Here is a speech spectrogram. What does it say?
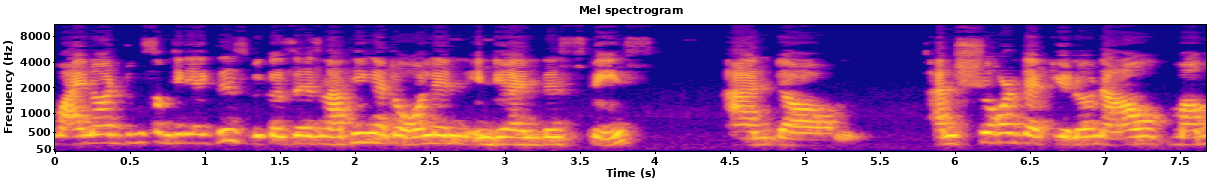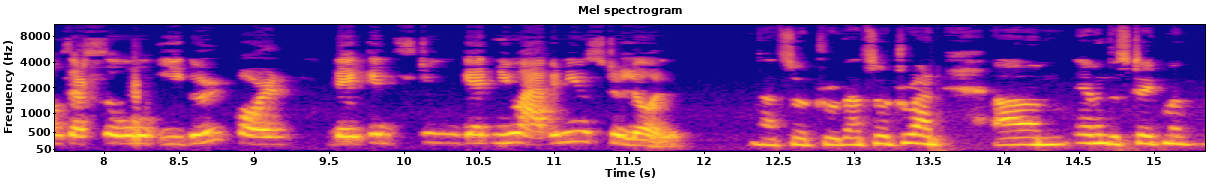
why not do something like this because there's nothing at all in India in this space. And um, I'm sure that, you know, now moms are so eager for their kids to get new avenues to learn. That's so true. That's so true. And um, even the statement,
